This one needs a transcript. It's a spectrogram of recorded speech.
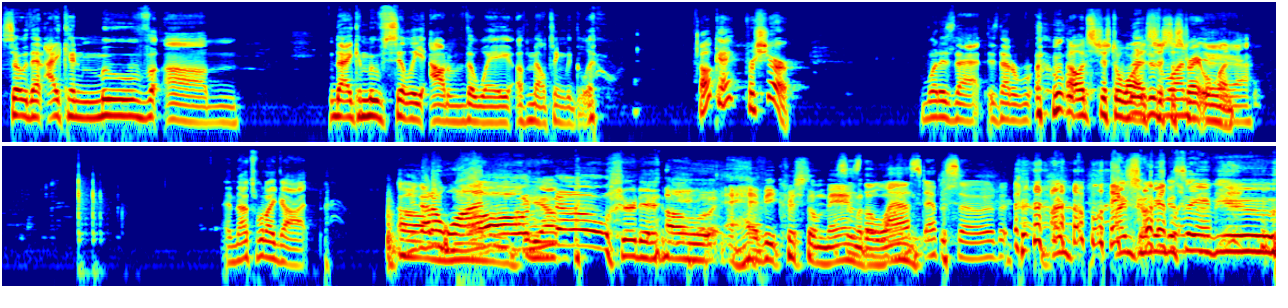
so that I can move, um, that I can move silly out of the way of melting the glue. Okay, for sure. What is that? Is that a? Oh, it's just a one. It's just a straight Yeah, one. yeah. And that's what I got. Oh, You got a one. Oh Yep. no! Sure did. Oh, a heavy crystal man This is with the a one. last episode. I'm, I'm coming to save you.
